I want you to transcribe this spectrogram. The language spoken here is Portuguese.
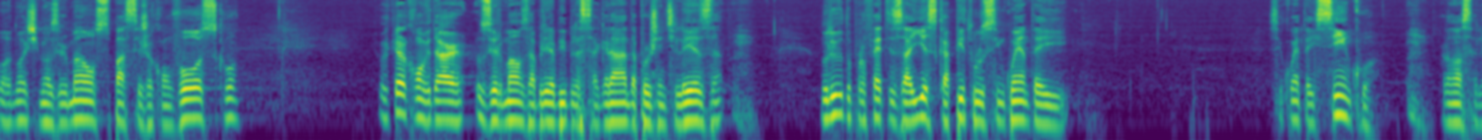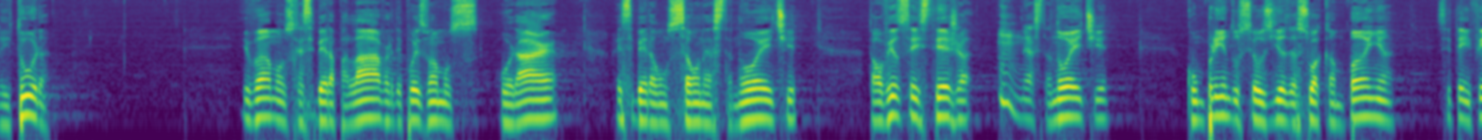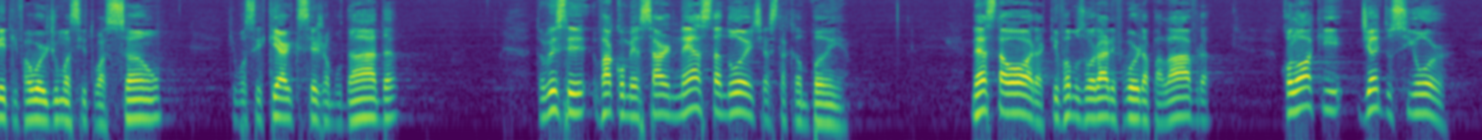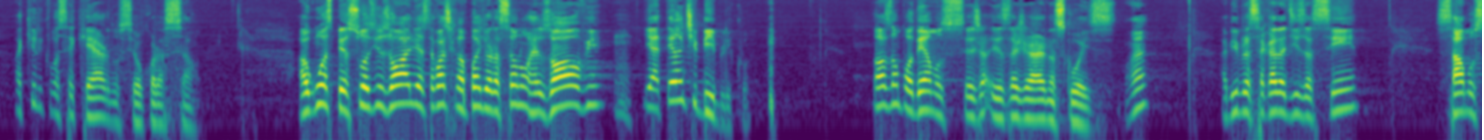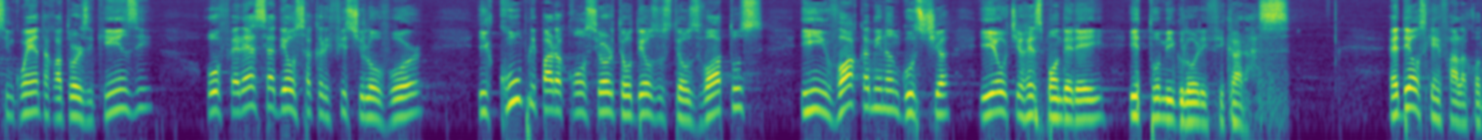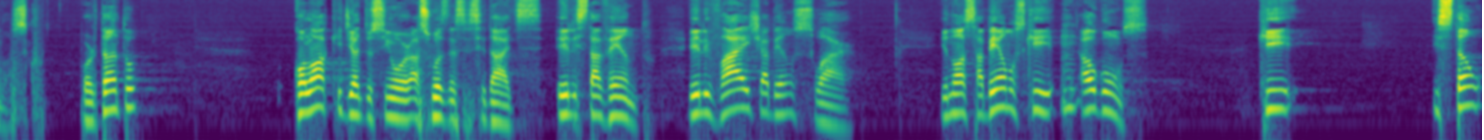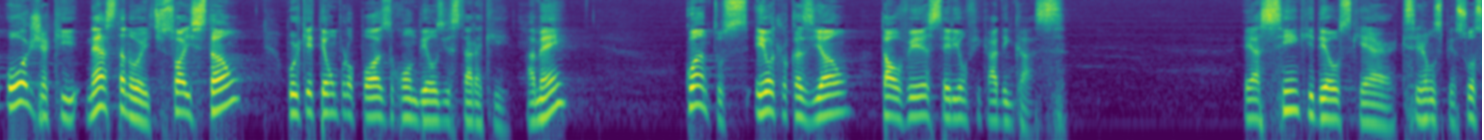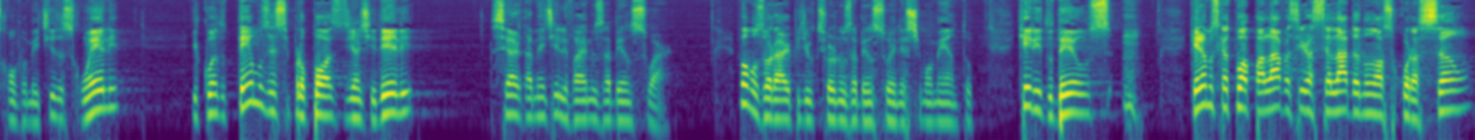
Boa noite, meus irmãos. Paz seja convosco. Eu quero convidar os irmãos a abrir a Bíblia Sagrada, por gentileza. No livro do profeta Isaías, capítulo 50 e 55, para nossa leitura. E vamos receber a palavra, depois vamos orar, receber a unção nesta noite. Talvez você esteja nesta noite cumprindo os seus dias da sua campanha se tem feito em favor de uma situação que você quer que seja mudada. Talvez você vá começar nesta noite esta campanha. Nesta hora que vamos orar em favor da palavra, coloque diante do Senhor aquilo que você quer no seu coração. Algumas pessoas dizem: olha, esse negócio de campanha de oração não resolve, e é até antibíblico. Nós não podemos exagerar nas coisas, não é? A Bíblia Sagrada diz assim: Salmos 50, 14 e 15. Oferece a Deus sacrifício de louvor e cumpre para com o Senhor teu Deus os teus votos e invoca-me na angústia e eu te responderei e tu me glorificarás. É Deus quem fala conosco. Portanto, coloque diante do Senhor as suas necessidades. Ele está vendo, ele vai te abençoar. E nós sabemos que alguns que estão hoje aqui, nesta noite, só estão porque tem um propósito com Deus de estar aqui. Amém? Quantos, em outra ocasião, talvez teriam ficado em casa? É assim que Deus quer que sejamos pessoas comprometidas com Ele, e quando temos esse propósito diante dEle, certamente Ele vai nos abençoar. Vamos orar e pedir que o Senhor nos abençoe neste momento. Querido Deus, Queremos que a tua palavra seja selada no nosso coração,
